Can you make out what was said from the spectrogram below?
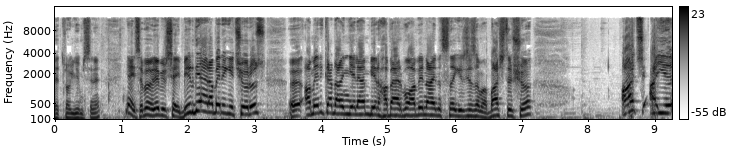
Petrol gemisini. Neyse böyle bir şey. Bir diğer habere geçiyoruz. Ee, Amerika'dan gelen bir haber. Bu haberin ayrıntısına gireceğiz ama başta şu. Aç ayı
